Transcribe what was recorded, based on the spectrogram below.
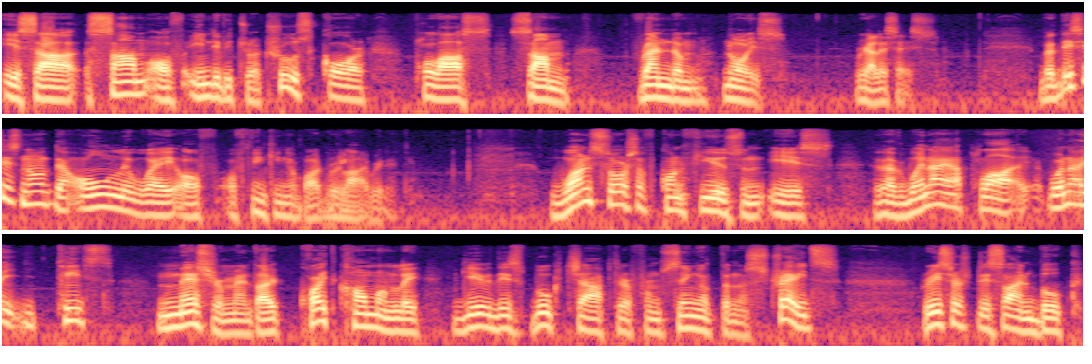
is a sum of individual true score plus some random noise realization. But this is not the only way of, of thinking about reliability. One source of confusion is that when I apply, when I teach measurement, I quite commonly give this book chapter from Singleton Straits research design book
